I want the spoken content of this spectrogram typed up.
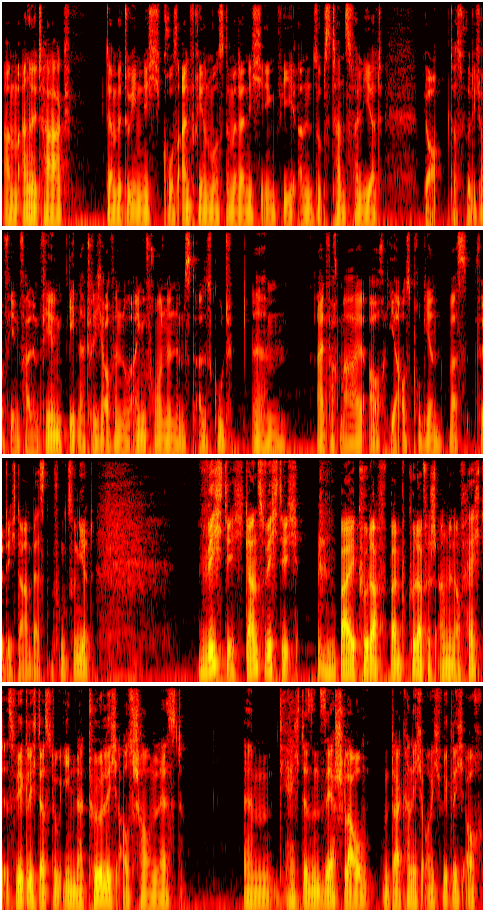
am Angeltag, damit du ihn nicht groß einfrieren musst, damit er nicht irgendwie an Substanz verliert. Ja, das würde ich auf jeden Fall empfehlen. Geht natürlich auch, wenn du eingefrorene nimmst, alles gut. Ähm, einfach mal auch hier ausprobieren, was für dich da am besten funktioniert. Wichtig, ganz wichtig, bei Köder, beim Köderfischangeln auf Hecht ist wirklich, dass du ihn natürlich ausschauen lässt ähm, die Hechte sind sehr schlau und da kann ich euch wirklich auch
